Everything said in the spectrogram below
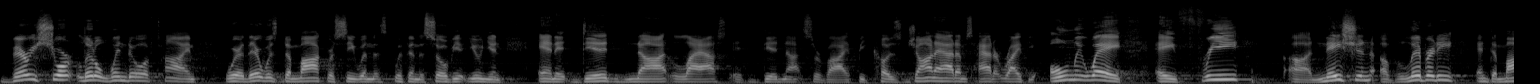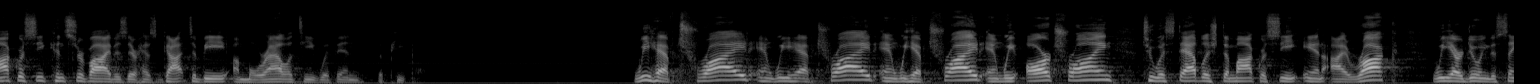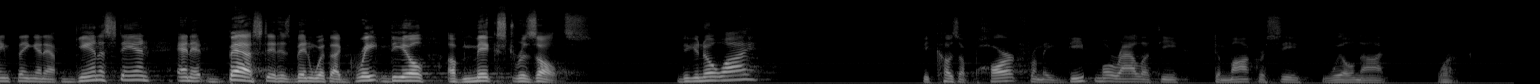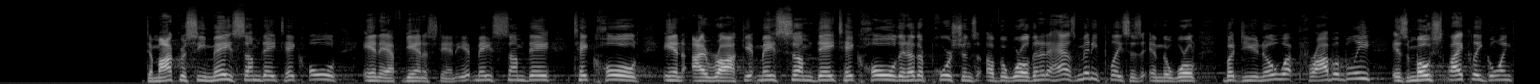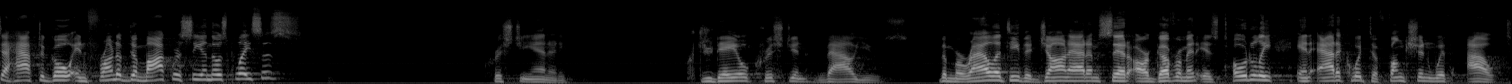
Very short little window of time where there was democracy within the Soviet Union, and it did not last. It did not survive because John Adams had it right. The only way a free uh, nation of liberty and democracy can survive is there has got to be a morality within the people. We have tried and we have tried and we have tried and we are trying to establish democracy in Iraq we are doing the same thing in Afghanistan, and at best, it has been with a great deal of mixed results. Do you know why? Because apart from a deep morality, democracy will not work. Democracy may someday take hold in Afghanistan. It may someday take hold in Iraq. It may someday take hold in other portions of the world. And it has many places in the world. But do you know what probably is most likely going to have to go in front of democracy in those places? Christianity, Judeo Christian values. The morality that John Adams said our government is totally inadequate to function without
